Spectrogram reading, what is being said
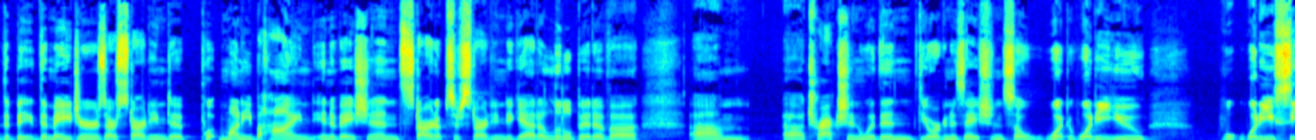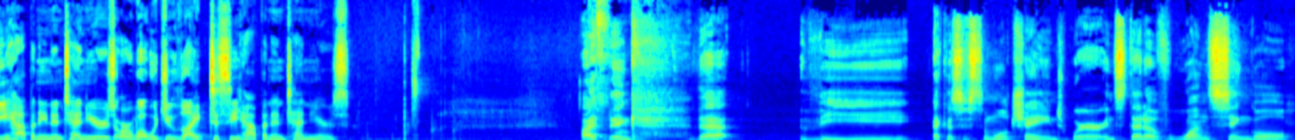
the big the majors are starting to put money behind innovation. Startups are starting to get a little bit of a um, uh, traction within the organization. So what what do you what do you see happening in ten years, or what would you like to see happen in ten years? I think that the ecosystem will change where instead of one single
